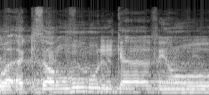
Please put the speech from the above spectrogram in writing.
وأكثرهم الكافرون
